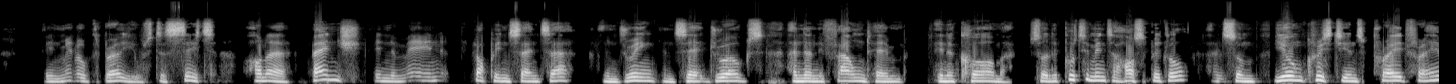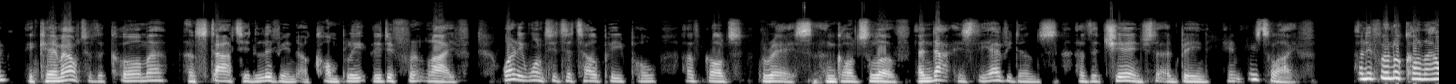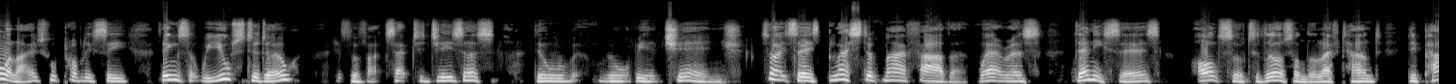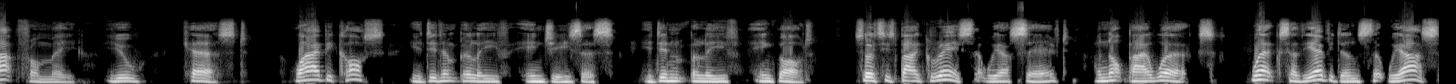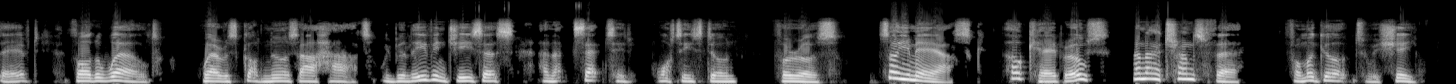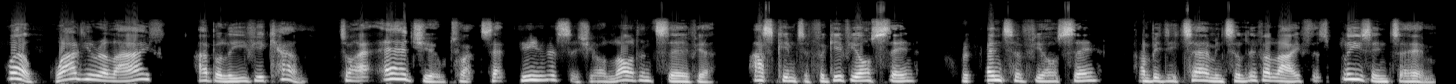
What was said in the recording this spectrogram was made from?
in Middlesbrough used to sit on a bench in the main shopping centre and drink and take drugs, and then they found him in a coma. So they put him into hospital, and some young Christians prayed for him. He came out of the coma and started living a completely different life where he wanted to tell people of God's grace and God's love. And that is the evidence of the change that had been in his life. And if we look on our lives, we'll probably see things that we used to do. If we've accepted Jesus, there will, be a change. So it says, Blessed of my Father, whereas he says, Also to those on the left hand, Depart from me, you cursed. Why? Because you didn't believe in Jesus. You didn't believe in God. So it is by grace that we are saved and not by works. Works are the evidence that we are saved for the world, whereas God knows our heart. We believe in Jesus and accepted what he's done for us. So you may ask, okay, Bruce, can I transfer from a goat to a sheep? Well, while you're alive, I believe you can. So I urge you to accept Jesus as your Lord and Saviour. Ask Him to forgive your sin, repent of your sin, and be determined to live a life that's pleasing to Him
